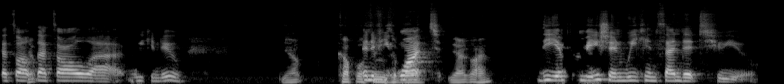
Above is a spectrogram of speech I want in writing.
that's all Yep. that's all uh, we can do Yep. Couple And if you about. want- yeah. Go ahead. The information we can send it to you.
